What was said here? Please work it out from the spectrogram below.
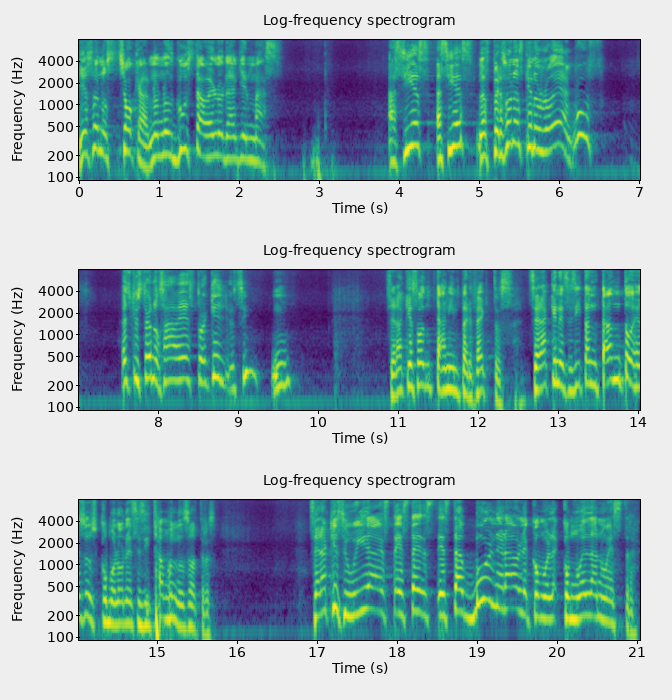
Y eso nos choca, no nos gusta verlo en alguien más. Así es, así es. Las personas que nos rodean, uff, es que usted no sabe esto, aquello, sí. Mm. ¿Será que son tan imperfectos? ¿Será que necesitan tanto de Jesús como lo necesitamos nosotros? ¿Será que su vida está, está, está vulnerable como, como es la nuestra?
